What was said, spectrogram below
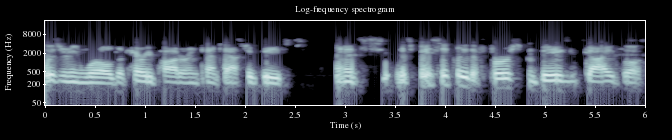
Wizarding World of Harry Potter and Fantastic Beasts. And it's, it's basically the first big guidebook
